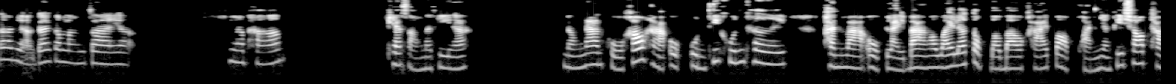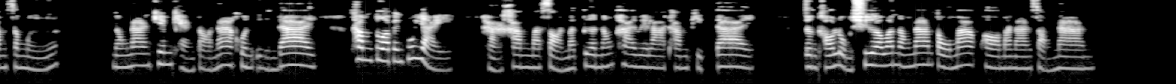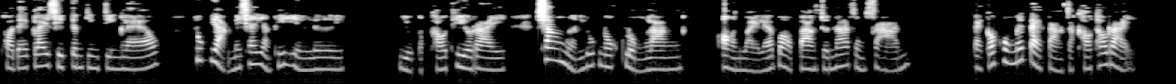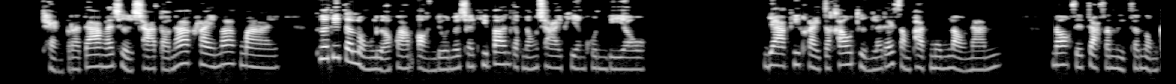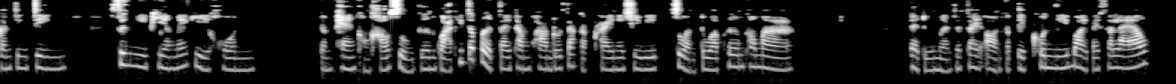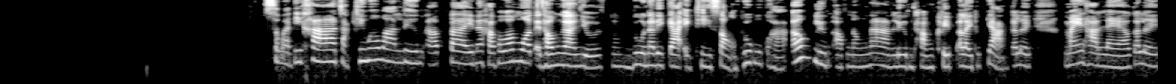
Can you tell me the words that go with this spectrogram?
น่านอยากได้กำลังใจอะ เฮียครับ แค่สองนาทีนะ น้องน่านโผล่เข้าหาอกอุ่นที่คุ้นเคย พันวาโอบไหลบางเอาไว้แล้วตบเบาๆ คล้ายปอบขวัญอย่างที่ชอบทำเสมอ น้องน่านเข้มแข็งต่อหน้าคนอื่นได้ทำตัวเป็นผู้ใหญ่ หาคำมาสอนมาเตือนน้องพายเวลาทำผิดได้ จนเขาหลงเชื่อว่าน้องน่านโตมากพอมานานสองนาน อได้ใกล้ชิดกันจริง ๆ แล้ว ทุกอย่างไม่ใช่อย่างที่เห็นเลย อยู่กับเขาทีไร ช่างเหมือนลูกนกหลงรัง อ่อนไหวและบอบบางจนน่าสงสาร แต่ก็คงไม่แตกต่างจากเขาเท่าไหร่ แข็งกระด้างและเฉยชาต่อหน้าใครมากมาย เพื่อที่จะหลงเหลือความอ่อนโยนไว้ใช้ที่บ้านกับน้องชายเพียงคนเดียวยากที่ใครจะเข้าถึงและได้สัมผัสมุมเหล่านั้น นอกเสียจากสนิทสนมกันจริง ๆ ซึ่งมีเพียงไม่กี่คนกำแพงของเขาสูงเกินกว่าที่จะเปิดใจทำความรู้จักกับใครในชีวิตส่วนตัวเพิ่มเข้ามา แต่ดูเหมือนจะใจอ่อนกับเด็กคนนี้บ่อยไปซะแล้ว สวัสดีค่ะ จากที่เมื่อวานลืมอัปไปนะคะ เพราะว่ามัวแต่ทำงานอยู่ดูนาฬิกาอีกทีสองทุ่มกว่า เอ้า ลืมอัพน้องนาน ลืมทำคลิปอะไรทุกอย่างก็เลยไม่ทันแล้วก็เลย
